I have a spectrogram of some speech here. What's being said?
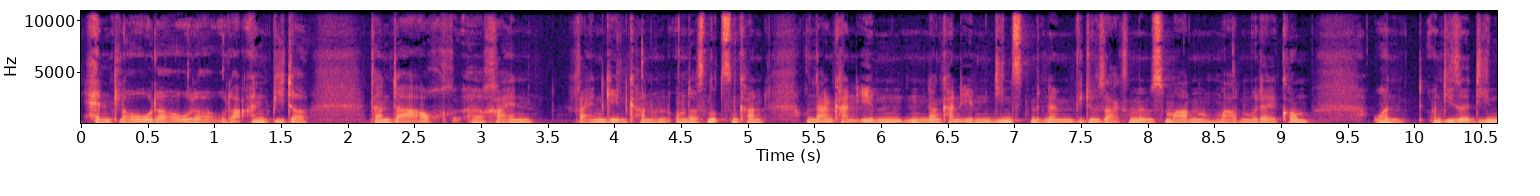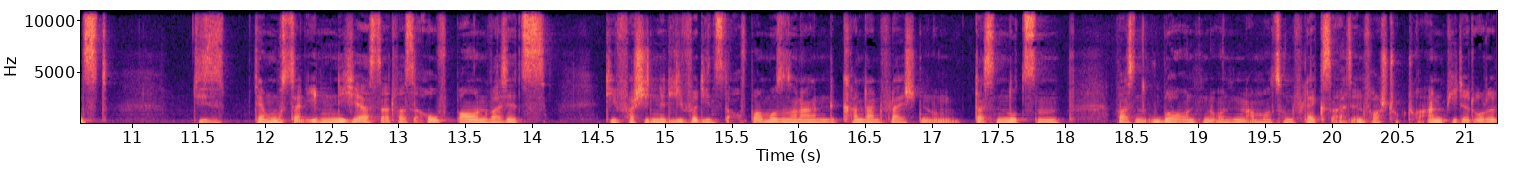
Händler oder, oder, oder Anbieter dann da auch äh, rein, reingehen kann und, und das nutzen kann. Und dann kann eben, dann kann eben ein Dienst mit einem, wie du sagst, mit einem smarten, Modell kommen und, und dieser Dienst, dieses, der muss dann eben nicht erst etwas aufbauen, was jetzt die verschiedenen Lieferdienste aufbauen muss, sondern kann dann vielleicht das nutzen, was ein Uber und ein, und ein Amazon Flex als Infrastruktur anbietet oder,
